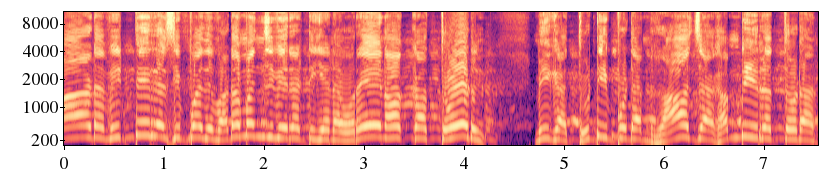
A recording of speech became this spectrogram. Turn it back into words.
ஆட விட்டு ரசிப்பது வடமஞ்சு விரட்டு என ஒரே நோக்கத்தோடு மிக துடிப்புடன் ராஜ கம்பீரத்துடன்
